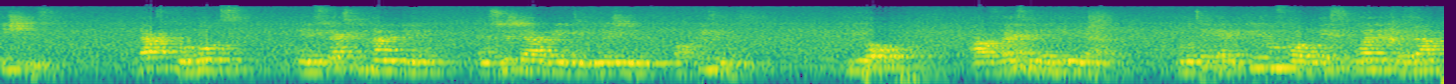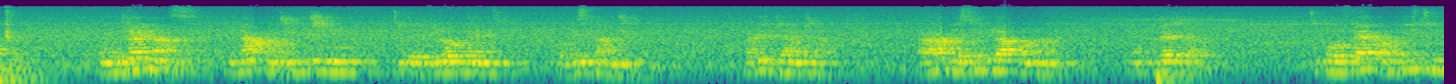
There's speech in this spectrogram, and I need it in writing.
issues that promotes the effective handling and social reintegration of prisoners. We hope our friends in the media will take a cue from this worthy example and join us in our contribution to the development of this country. At this juncture, I have the singular honor and pleasure to confer on these two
